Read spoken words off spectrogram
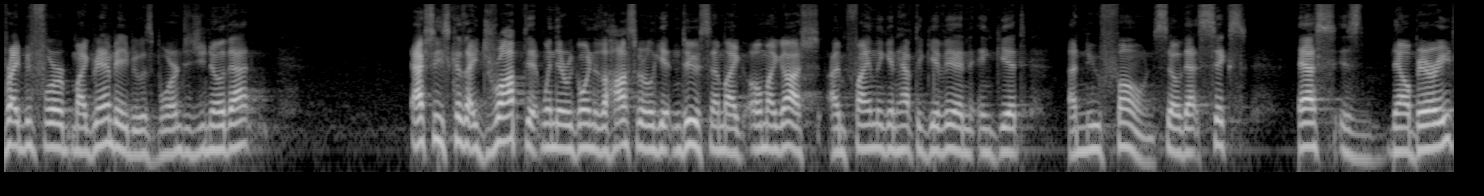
Right before my grandbaby was born. Did you know that? Actually, it's because I dropped it when they were going to the hospital to get induced. And I'm like, oh my gosh, I'm finally going to have to give in and get a new phone. So that 6S is now buried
